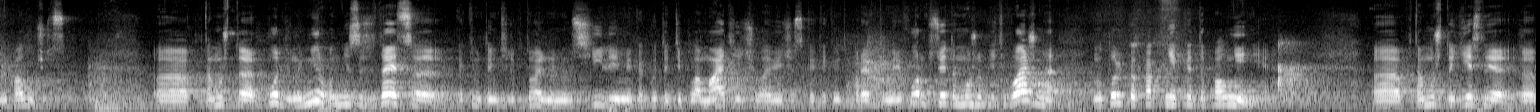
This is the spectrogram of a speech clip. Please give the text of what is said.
не получится. Э, потому что подлинный мир, он не созидается какими-то интеллектуальными усилиями, какой-то дипломатией человеческой, какими-то проектами реформ. Все это может быть важно, но только как некое дополнение. Э, потому что если э,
